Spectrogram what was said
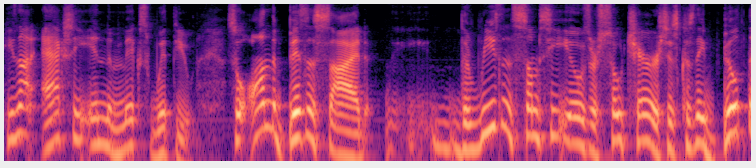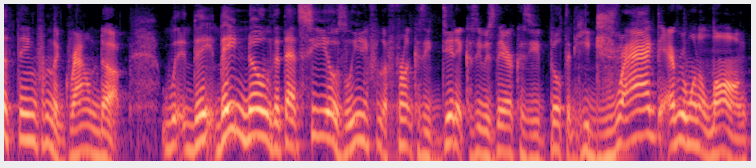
he's not actually in the mix with you. So on the business side the reason some CEOs are so cherished is because they built the thing from the ground up. They, they know that that CEO is leading from the front because he did it, because he was there, because he built it. He dragged everyone along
